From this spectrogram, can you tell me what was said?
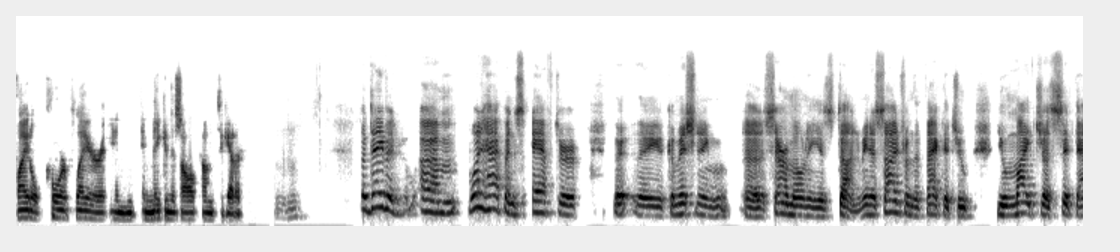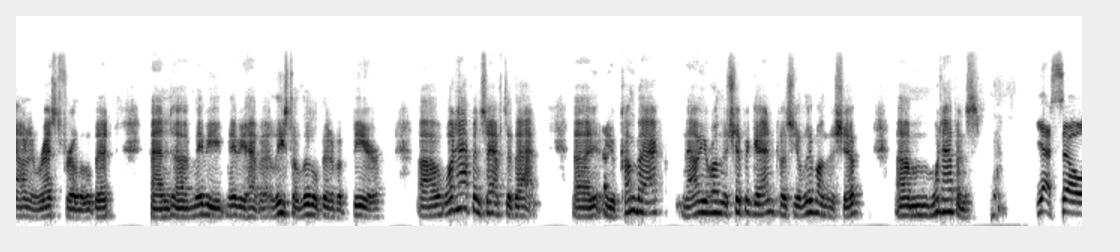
vital core player in in making this all come together. So, David, um, what happens after the, the commissioning uh, ceremony is done? I mean, aside from the fact that you you might just sit down and rest for a little bit, and uh, maybe maybe have at least a little bit of a beer. Uh, what happens after that? Uh, you come back. Now you're on the ship again because you live on the ship. Um, what happens? Yes. Yeah, so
